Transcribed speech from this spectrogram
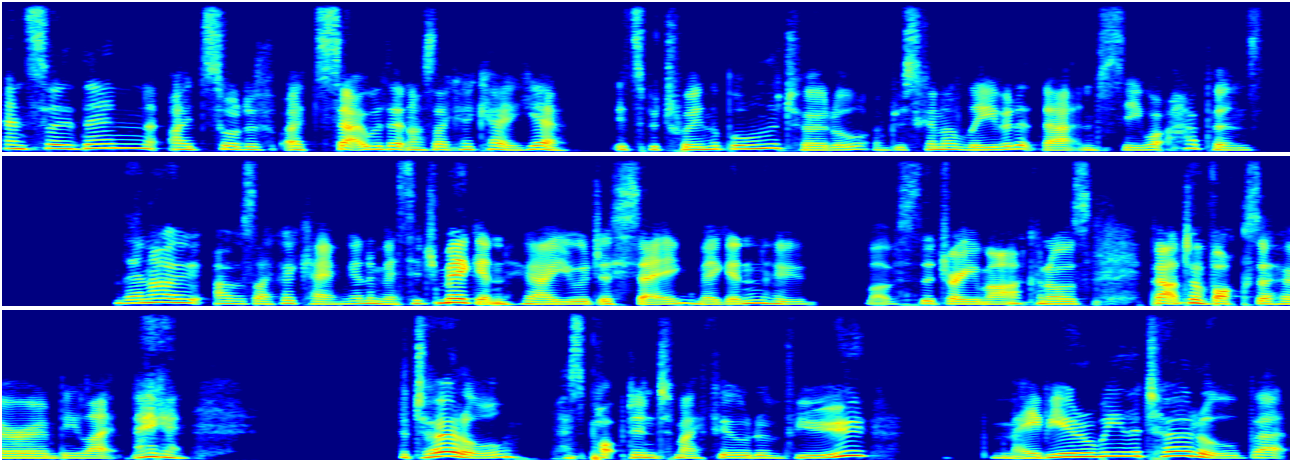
And so then I'd sort of I'd sat with it and I was like, okay, yeah, it's between the bull and the turtle. I'm just going to leave it at that and see what happens. Then I, I was like, okay, I'm going to message Megan, who you were just saying, Megan, who loves the dream arc. And I was about to voxer her and be like, Megan, the turtle has popped into my field of view. Maybe it'll be the turtle, but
